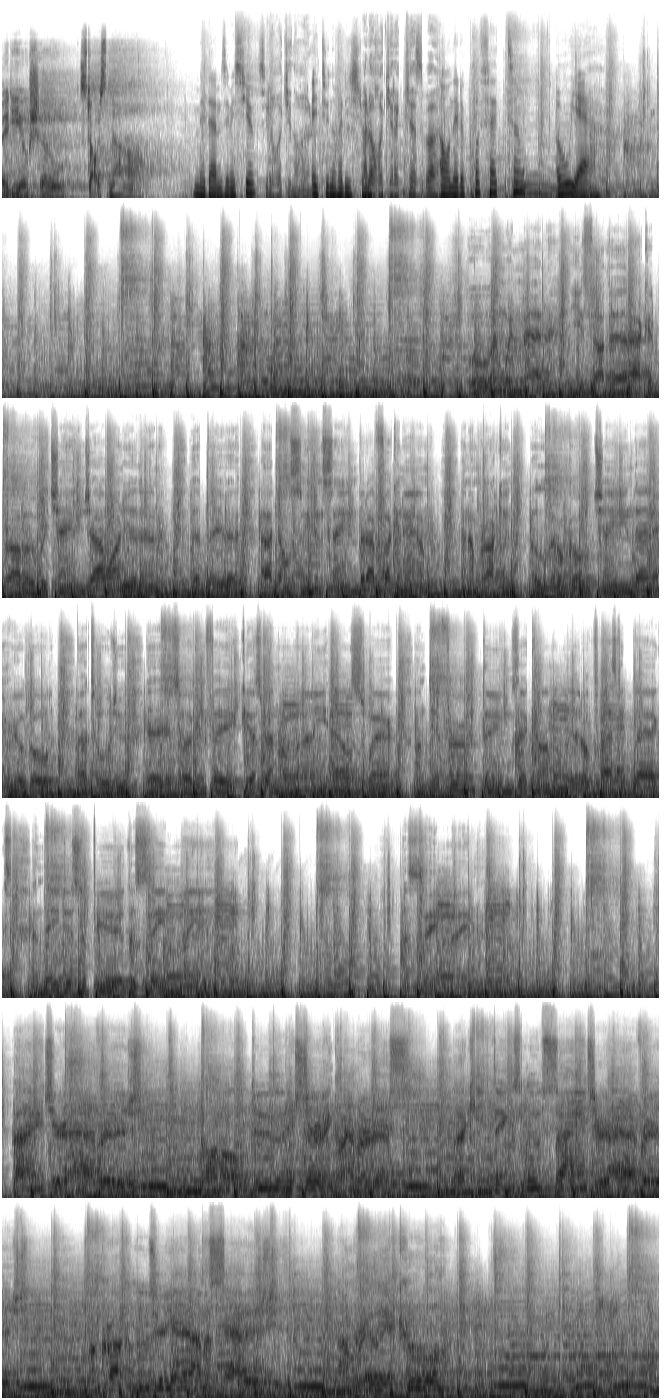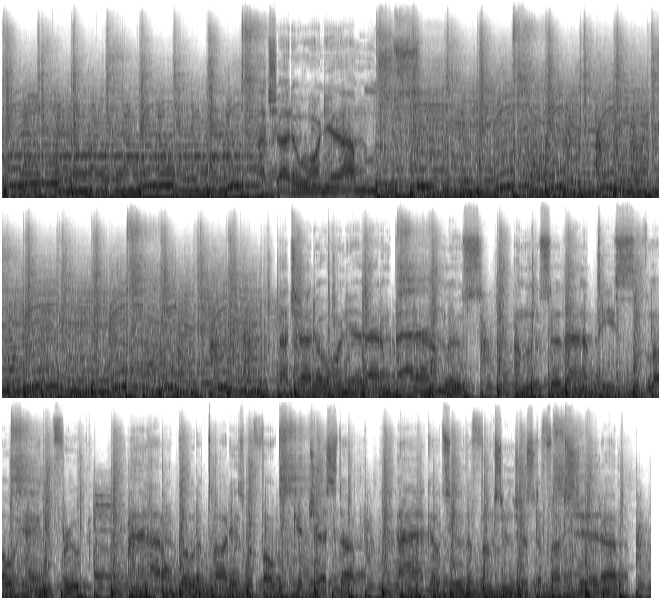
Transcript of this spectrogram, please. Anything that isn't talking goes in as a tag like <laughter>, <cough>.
radio show starts now. Mesdames et messieurs, si le rock'n'roll est une religion, alors rock à la Casbah, ah, on est le prophète. Oh yeah. go to the function just to fuck shit up.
